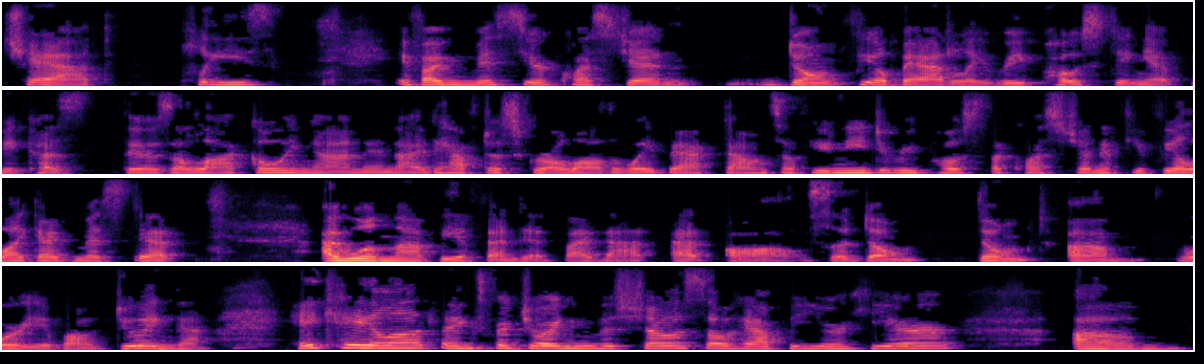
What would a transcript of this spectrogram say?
chat, please, if I miss your question, don't feel badly reposting it because there's a lot going on and I'd have to scroll all the way back down. So if you need to repost the question, if you feel like I've missed it, I will not be offended by that at all. So don't don't um, worry about doing that. Hey, Kayla, thanks for joining the show. So happy you're here. Um,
